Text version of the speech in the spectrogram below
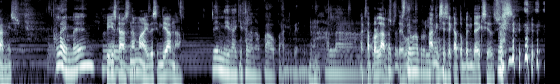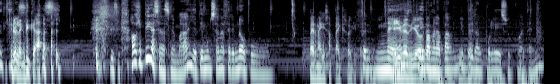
Κάνεις; Καλά είμαι. Πήγες κανένα σινεμά, είδες Ινδιάνα; Δεν είδα και ήθελα να πάω πάλι. Δεν είδα. Αλλά... Εντάξει, θα προλάβεις Θα- πιστεύω. πιστεύω να προλάβω. Άνοιξες 156 αίθουσε. Κυριολεκτικά. Α, όχι, πήγα σε ένα σινεμά γιατί ήμουν σε ένα θερινό που. Πέρναγε απ' έξω. και- Ναι, Και είδες δυο, και είπαμε δε. να πάμε. Για πες. Ήταν πολύ σούπου η ταινία.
